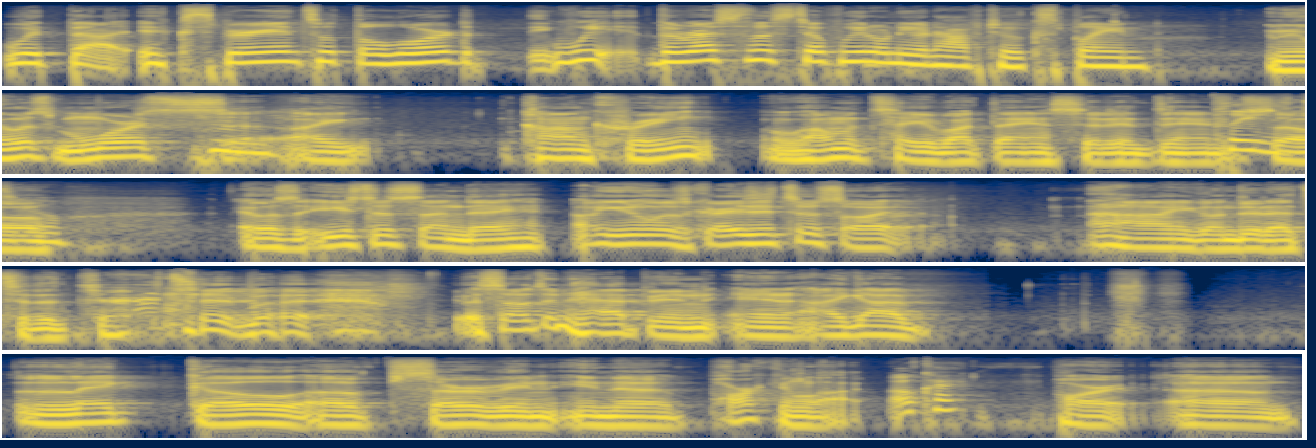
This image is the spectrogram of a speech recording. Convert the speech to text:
with that experience with the Lord, we the rest of the stuff we don't even have to explain. and it was more Hmm. like concrete. Well, I'm gonna tell you about that incident then. Please so do. it was an Easter Sunday. Oh, you know what's crazy too? So I, I ain't gonna do that to the church, but something happened and I got let go of serving in the parking lot Okay. part. Um,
